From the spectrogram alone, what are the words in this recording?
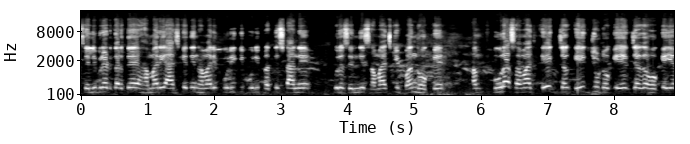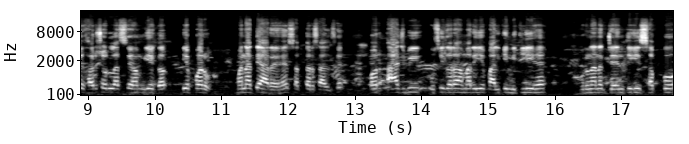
सेलिब्रेट करते हैं। हमारी आज के दिन, हमारी पूरी की पूरी प्रतिष्ठाने पूरे सिंधी समाज की बंद होके हम पूरा समाज एक जग, एकजुट होके एक जगह होके ये हर्षोल्लास से हम ये ये पर्व मनाते आ रहे हैं सत्तर साल से। और आज भी उसी तरह हमारी ये पालकी निकली है। गुरु नानक जयंती की सबको,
